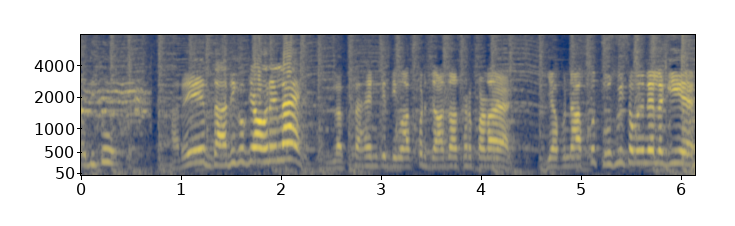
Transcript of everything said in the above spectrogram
दादी को। अरे दादी को क्या हो रहा है? लगता है इनके दिमाग पर ज़्यादा असर पड़ा है। ये अपने आप को चूसली समझने लगी है।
